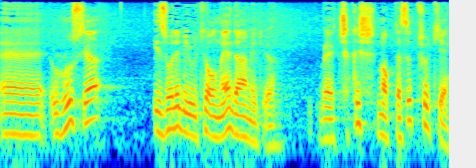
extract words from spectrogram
Ee, Rusya izole bir ülke olmaya devam ediyor. Ve çıkış noktası Türkiye.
